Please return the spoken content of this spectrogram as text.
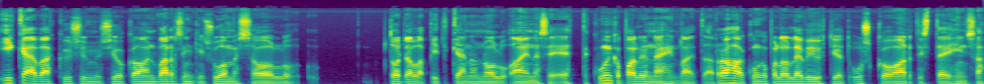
ikävä kysymys, joka on varsinkin Suomessa ollut todella pitkään on ollut aina se, että kuinka paljon näihin laitetaan rahaa, kuinka paljon levyyhtiöt uskoo artisteihinsa.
